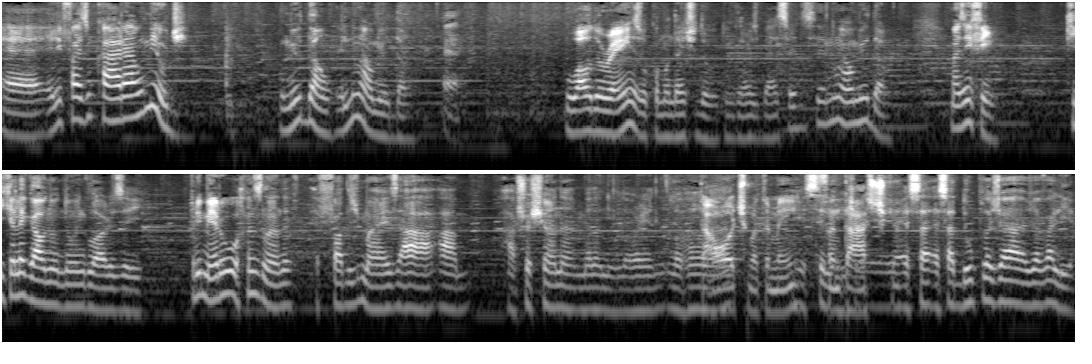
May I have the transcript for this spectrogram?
é, ele faz um cara humilde. Humildão. Ele não é humildão. É. O Aldo Rains, o comandante do, do Inglourious Bastards, ele não é humildão. Mas enfim, o que, que é legal no, no Inglourious aí? Primeiro, o Hans Landa é foda demais. A, a, a Shoshana Melanie Lohan, Lohan Tá ótima também. excelente. Fantástica. Essa, essa dupla já, já valia.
